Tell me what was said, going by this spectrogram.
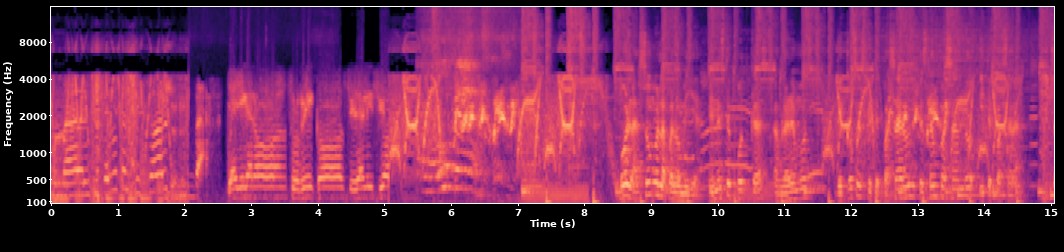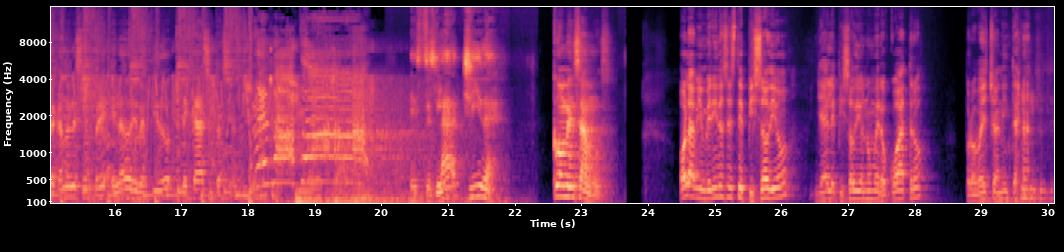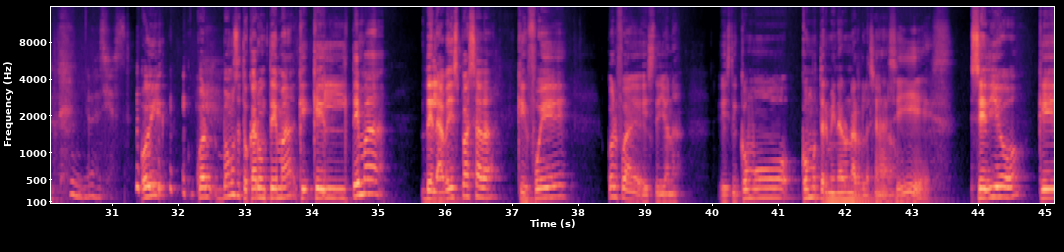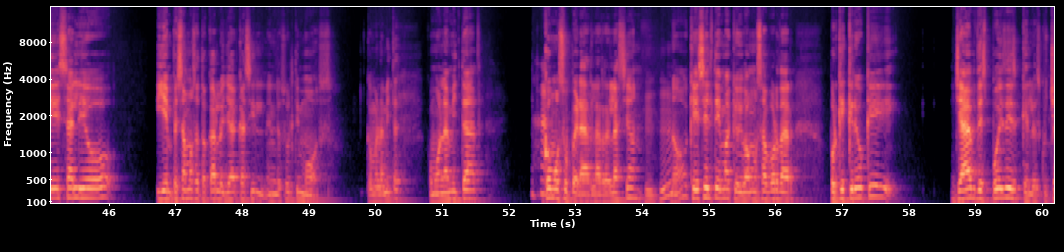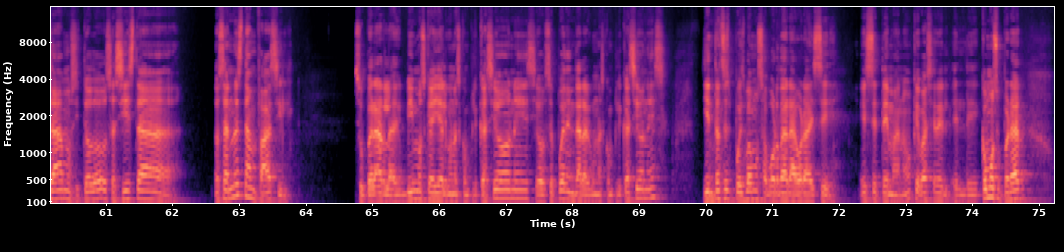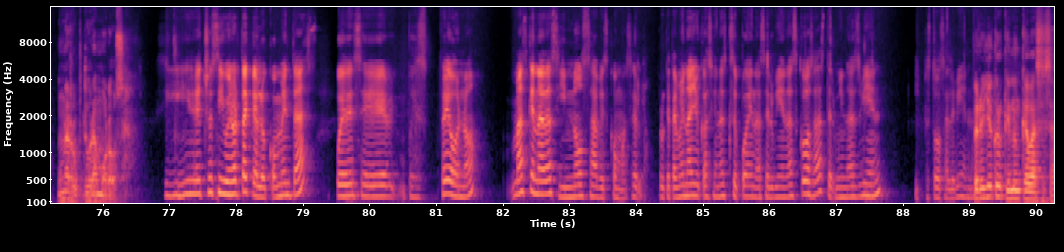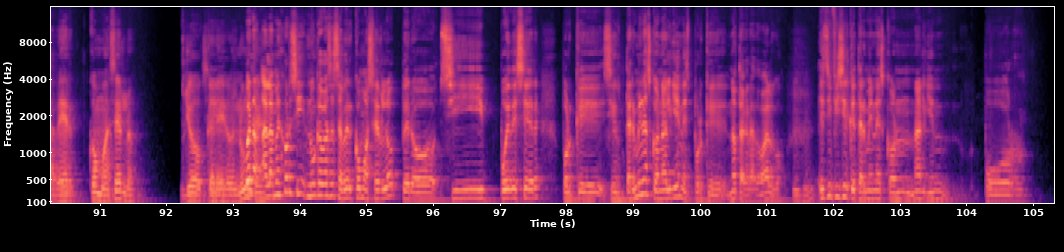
su madre. Si te gusta el frijol, vas. Ya llegaron sus ricos y deliciosos. Hola, somos La Palomilla. En este podcast hablaremos de cosas que te pasaron, te están pasando y te pasarán, sacándole siempre el lado divertido de cada situación. Esta es la chida. Comenzamos. Hola, bienvenidos a este episodio, ya el episodio número 4. Provecho, Anita. Gracias. Hoy ¿cuál- vamos a tocar un tema que, que el tema de la vez pasada, que fue... ¿Cuál fue, este, Jonah? Este, ¿cómo, cómo terminar una relación? ¿no? Así es. Se dio que salió y empezamos a tocarlo ya casi en los últimos, Como la mitad. como la mitad, Ajá. cómo superar la relación. ¿no? Que es el tema que hoy vamos a abordar, porque creo que ya después de que lo escuchamos y todo, o sea, sí está, o sea, no es tan fácil superarla. Vimos que hay algunas complicaciones o se pueden dar algunas complicaciones y entonces pues vamos a abordar ahora ese, ese tema, ¿no? Que va a ser el, el de cómo superar una ruptura amorosa. Sí, de hecho, sí, bueno, ahorita que lo comentas, puede ser, pues, feo, ¿no? Más que nada si no sabes cómo hacerlo. Porque también hay ocasiones que se pueden hacer bien las cosas, terminas bien y pues todo sale bien, ¿no? Pero yo creo que nunca vas a saber cómo hacerlo. Yo Sí. creo, nunca. Bueno, a lo mejor sí, nunca vas a saber cómo hacerlo, pero sí puede ser porque si terminas con alguien es porque no te agradó algo. Es difícil que termines con alguien por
